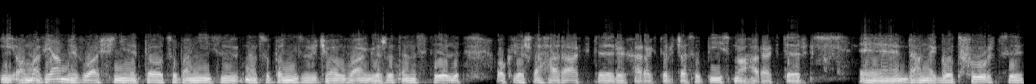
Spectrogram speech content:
i omawiamy właśnie to, co pani, na co Pani zwróciła uwagę, że ten styl określa charakter, charakter czasopisma, charakter e, danego twórcy,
